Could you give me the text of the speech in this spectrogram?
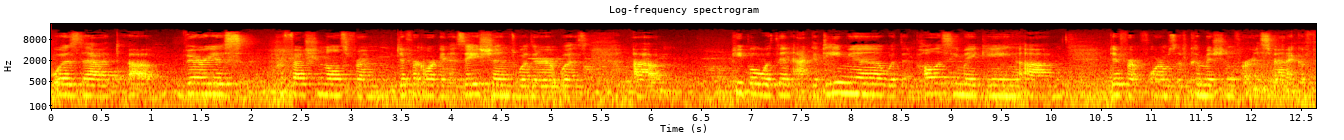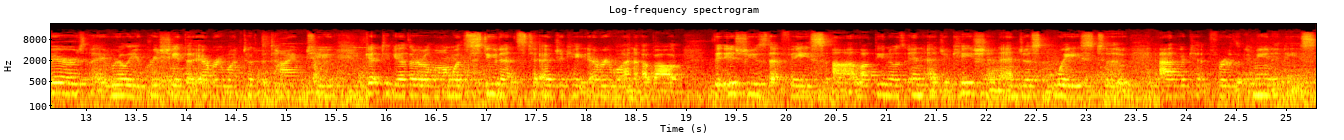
was that uh, various professionals from different organizations, whether it was um, people within academia, within policymaking, um, different forms of commission for Hispanic affairs. I really appreciate that everyone took the time to get together along with students to educate everyone about the issues that face uh, Latinos in education and just ways to advocate for the communities.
